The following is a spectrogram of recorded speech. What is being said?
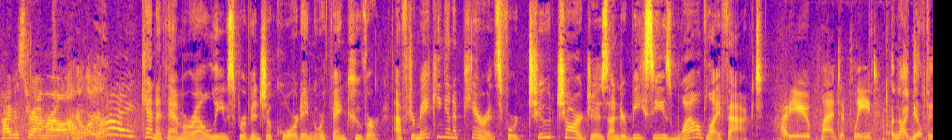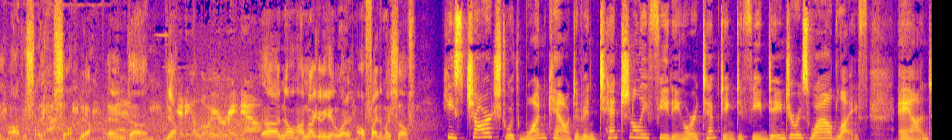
Hi, Mr. Amaral. Hi, how are you? Hi. Kenneth Amaral leaves provincial court in North Vancouver after making an appearance for two charges under BC's Wildlife Act. How do you plan to plead? Uh, not guilty, obviously. Yeah. So yeah, and, And um, yeah. Getting a lawyer right now. Uh, no, I'm not going to get a lawyer. I'll fight it myself. He's charged with one count of intentionally feeding or attempting to feed dangerous wildlife, and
